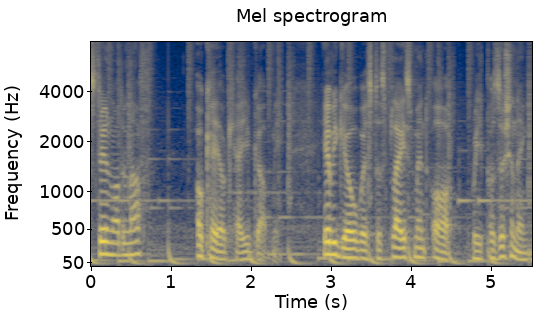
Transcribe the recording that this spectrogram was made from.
Still not enough? Okay, okay, you got me. Here we go with displacement or repositioning.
